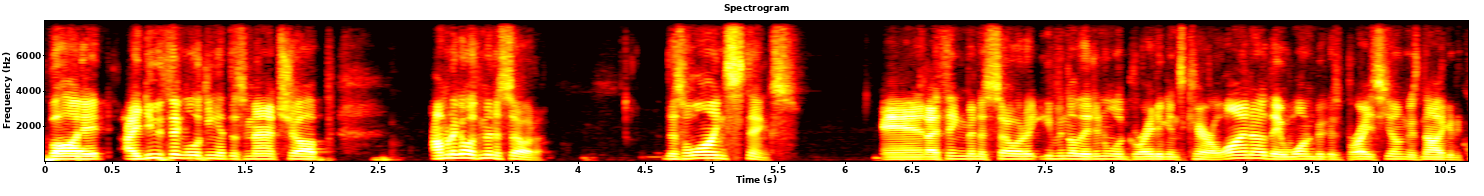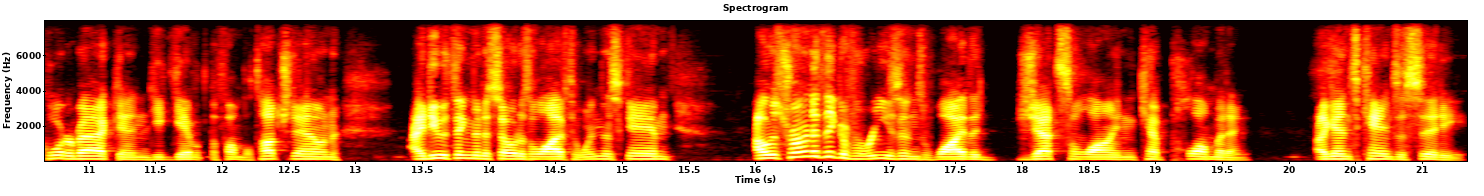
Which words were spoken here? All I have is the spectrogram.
But I do think looking at this matchup, I'm going to go with Minnesota. This line stinks. And I think Minnesota, even though they didn't look great against Carolina, they won because Bryce Young is not a good quarterback and he gave up the fumble touchdown. I do think Minnesota's alive to win this game. I was trying to think of reasons why the Jets line kept plummeting against Kansas City.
